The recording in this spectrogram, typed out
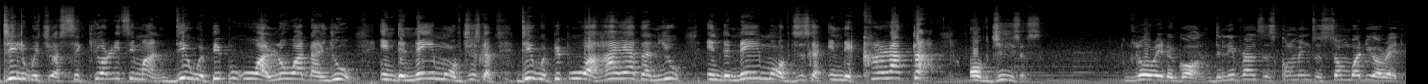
Deal with your security man. Deal with people who are lower than you in the name of Jesus Christ. Deal with people who are higher than you in the name of Jesus Christ, in the character of Jesus. Glory to God. Deliverance is coming to somebody already.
